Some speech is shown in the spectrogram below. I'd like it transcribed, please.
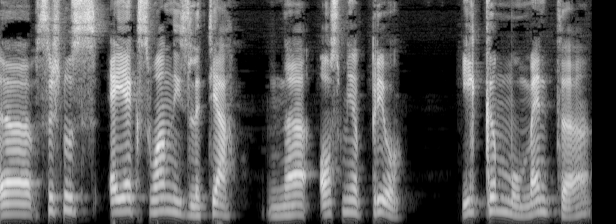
а, всъщност AX1 излетя на 8 април. И към момента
